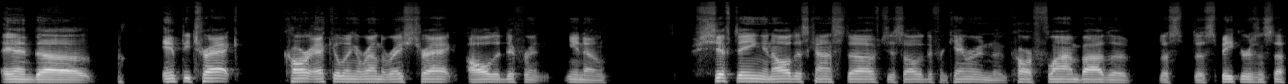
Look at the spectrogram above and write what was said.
and uh empty track car echoing around the racetrack all the different you know shifting and all this kind of stuff just all the different camera and the car flying by the the, the speakers and stuff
